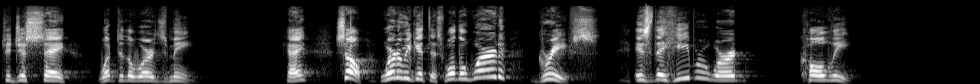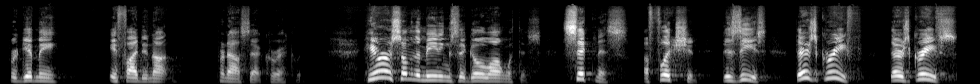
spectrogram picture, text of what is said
to just say, what do the words mean? Okay? So, where do we get this? Well, the word griefs is the Hebrew word koli. Forgive me if I did not pronounce that correctly. Here are some of the meanings that go along with this sickness, affliction, disease. There's grief, there's griefs,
